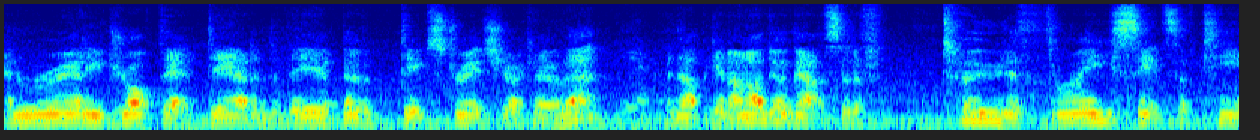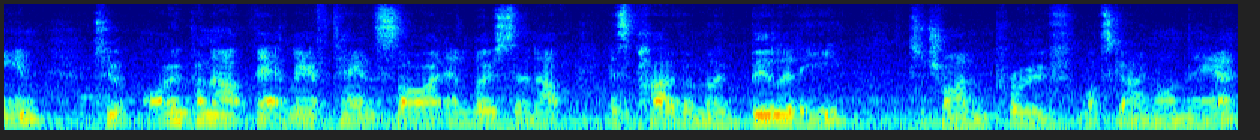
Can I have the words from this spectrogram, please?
and really drop that down into there. A bit of a deep stretch. You okay with that? Yeah. And up again. And I do about sort of two to three sets of ten to open up that left hand side and loosen up as part of a mobility to try and improve what's going on there.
